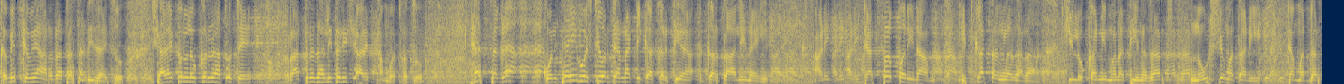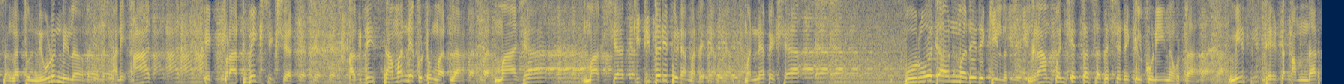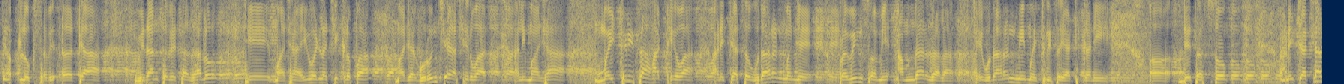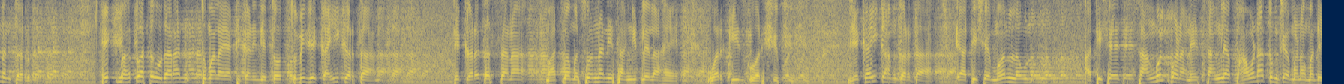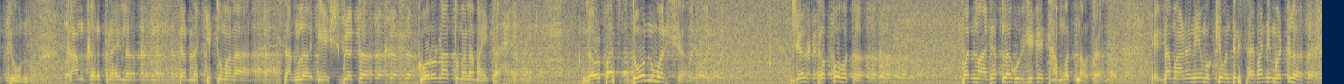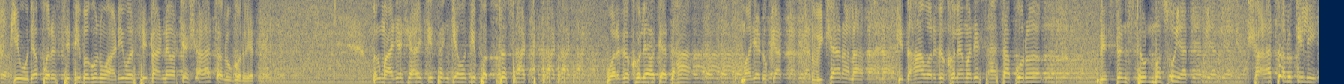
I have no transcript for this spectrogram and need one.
कमीत कमी अर्धा तास आधी जायचो. शाळेतून लवकर जात होते रात्र झाली तरी शाळेत थांबत होतो. ह्या सगळ्या कोणत्याही गोष्टीवर त्यांना टीका करती करता आली नाही. आणि त्याचा परिणाम इतका चांगला झाला की लोकांनी मला तीन हजार नऊशे मतांनी त्या मतदारसंघातून निवडून दिलं. आणि आज एक प्राथमिक शिक्षक अगदी सामान्य कुटुंबातला माझ्या मागच्या कितीतरी पिढ्यामध्ये म्हणण्यापेक्षा पूर्वजांमध्ये देखील ग्रामपंचायतचा सदस्य देखील कुणीही नव्हता. मीच थेट आमदार त्या लोकसभे त्या विधानसभेचा झालो. हे माझ्या आईवडिलाची कृपा माझ्या गुरूंचे आशीर्वाद आणि माझ्या मैत्रीचा हात ठेवा. आणि त्याचं उदाहरण म्हणजे प्रवीण स्वामी आमदार झाला. हे उदाहरण मी मैत्रीचं या ठिकाणी देत असतो. आणि त्याच्यानंतर एक महत्वाचं उदाहरण तुम्हाला या ठिकाणी देतो. तुम्ही जे काही करता ते करत असताना महात्मा बसवण्णांनी सांगितलेलं आहे वर्क इज वर्शिप जे काही काम करता ते अतिशय मन लावून अतिशय चांगुलपणाने चांगल्या भावना तुमच्या मनामध्ये ठेवून काम करत राहिलं तर नक्की तुम्हाला चांगलं यश मिळतं. कोरोना तुम्हाला माहीत आहे. जवळपास दोन वर्ष जग ठप्प होतं पण माझ्यातला गुरुजी काही थांबत नव्हता. एकदा माननीय मुख्यमंत्री साहेबांनी म्हटलं की उद्या परिस्थिती बघून वाढी वस्तीत आणण्यावरच्या शाळा चालू करूयात. मग माझ्या शाळेची संख्या होती फक्त साठ. वर्ग खोल्या होत्या दहा. माझ्या डोक्यात विचार आला की दहा वर्ग खोल्यामध्ये सहा सहा पोरं डिस्टन्स ठेवून बसूयात. शाळा चालू केली.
